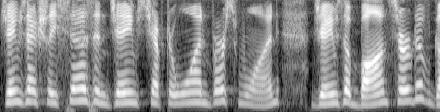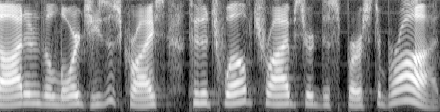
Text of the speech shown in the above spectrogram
James actually says in James chapter 1, verse 1, James, a bondservant of God and of the Lord Jesus Christ, to the 12 tribes who are dispersed abroad.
